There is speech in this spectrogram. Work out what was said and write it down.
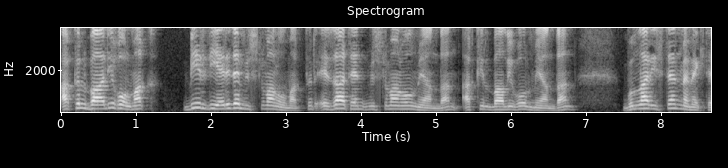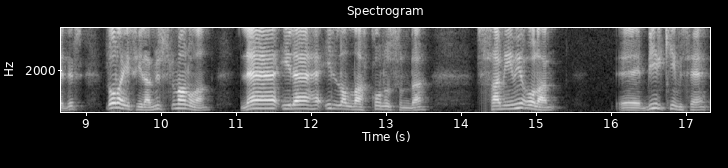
akıl balik olmak, bir diğeri de Müslüman olmaktır. E zaten Müslüman olmayandan, akıl balik olmayandan bunlar istenmemektedir. Dolayısıyla Müslüman olan La ilahe illallah konusunda samimi olan e, bir kimse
